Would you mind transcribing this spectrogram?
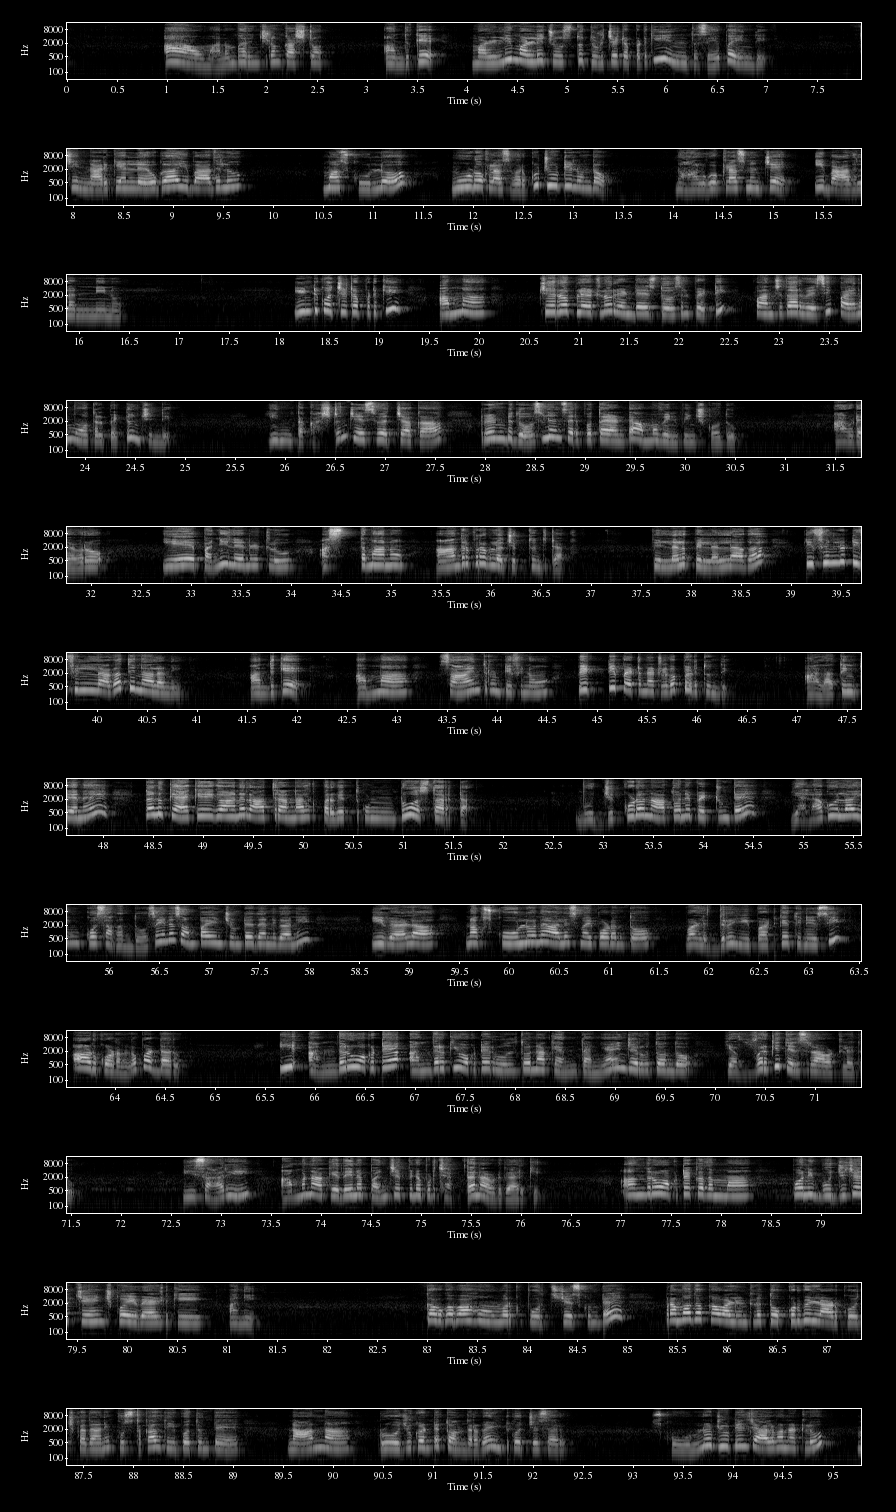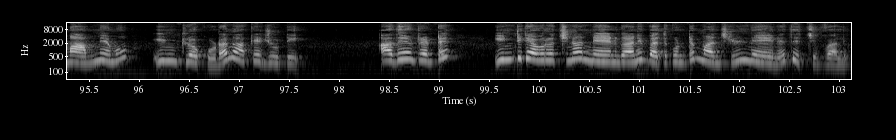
ఆ అవమానం భరించడం కష్టం. అందుకే మళ్ళీ మళ్ళీ చూస్తూ తుడిచేటప్పటికి ఇంతసేపు అయింది చిన్నారికి ఏం లేవుగా ఈ బాధలు? మా స్కూల్లో మూడో క్లాస్ వరకు డ్యూటీలు ఉండవు. నాలుగో క్లాస్ నుంచే ఈ బాధలన్నీను. ఇంటికి వచ్చేటప్పటికి అమ్మ చెరో ప్లేట్లో రెండేసి దోశలు పెట్టి పంచదార వేసి పైన మూతలు పెట్టి ఉంచింది. ఇంత కష్టం చేసి వచ్చాక రెండు దోశలు ఏం సరిపోతాయంటే అమ్మ వినిపించుకోదు. ఆవిడెవరో ఏ పని లేనట్లు అస్తమానం ఆంధ్రప్రభలో చెప్తుందిట. పిల్లలు పిల్లల్లాగా టిఫిన్లు టిఫిన్లాగా తినాలని. అందుకే అమ్మ సాయంత్రం టిఫిను పెట్టి పెట్టనట్లుగా పెడుతుంది. అలా తింటేనే తను కేకేయగానే రాత్రి అన్నాలకు పరిగెత్తుకుంటూ వస్తారట. బుజ్జికి కూడా నాతోనే పెట్టుంటే ఎలాగోలా ఇంకో సగం దోశ అయినా సంపాదించుంటేదాన్ని కానీ ఈవేళ నాకు స్కూల్లోనే ఆలస్యం అయిపోవడంతో వాళ్ళిద్దరూ ఈ పాటికే తినేసి ఆడుకోవడంలో పడ్డారు. ఈ అందరూ ఒకటే అందరికీ ఒకటే రూల్తో నాకు ఎంత అన్యాయం జరుగుతోందో ఎవ్వరికీ తెలిసి రావట్లేదు. ఈసారి అమ్మ నాకేదైనా పని చెప్పినప్పుడు చెప్తాను ఆవిడ గారికి. అందరం ఒకటే కదమ్మా పోనీ బుజ్జి చేతి చేయించుకో ఈ వేళటికి అని. గబగబా హోంవర్క్ పూర్తి చేసుకుంటే ప్రమోదక్క వాళ్ళ ఇంట్లో తొక్కుడు బిళ్ళు ఆడుకోవచ్చు కదా అని పుస్తకాలు తీపోతుంటే నాన్న రోజు కంటే తొందరగా ఇంటికి వచ్చేశారు స్కూల్లో డ్యూటీలు చాలవన్నట్లు మా అమ్మేమో ఇంట్లో కూడా నాకే డ్యూటీ. అదేమిటంటే ఇంటికి ఎవరు వచ్చినా నేను కానీ బతుకుంటే మంచినీళ్ళు నేనే తెచ్చివ్వాలి.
